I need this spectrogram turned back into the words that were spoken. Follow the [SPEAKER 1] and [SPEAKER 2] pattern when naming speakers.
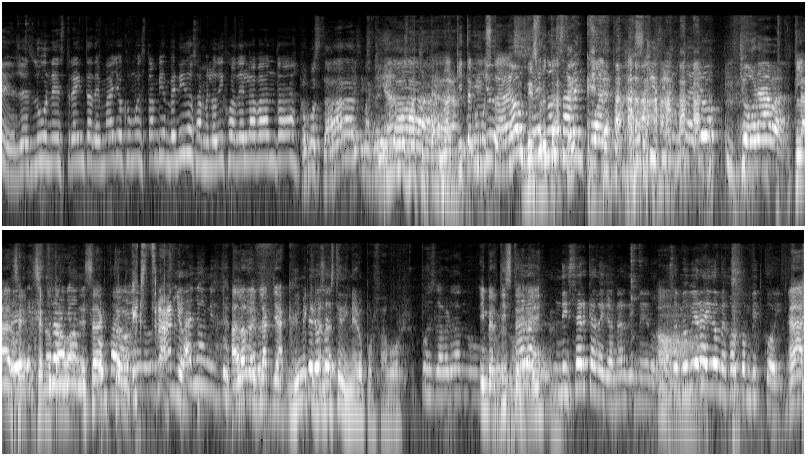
[SPEAKER 1] Lunes, ya es lunes 30 de mayo. ¿Cómo están? Bienvenidos a Me lo dijo Adela Banda.
[SPEAKER 2] ¿Cómo estás, Maquita?
[SPEAKER 3] Maquita.
[SPEAKER 4] Maquita, ¿cómo
[SPEAKER 1] yo-
[SPEAKER 4] estás?
[SPEAKER 1] yo- ustedes no
[SPEAKER 2] ¿Disfrutaste?
[SPEAKER 1] saben cuánto. Muchísimo. O sea, yo lloraba.
[SPEAKER 4] Claro, se- notaba.
[SPEAKER 1] a mis
[SPEAKER 4] Exacto.
[SPEAKER 1] compañeros,
[SPEAKER 4] Extraño.
[SPEAKER 1] Extraño a mis compañeros.
[SPEAKER 4] Al lado del Blackjack.
[SPEAKER 3] Dime
[SPEAKER 1] Pero,
[SPEAKER 3] que
[SPEAKER 1] o sea-
[SPEAKER 3] ganaste dinero, por favor.
[SPEAKER 1] Pues la verdad no.
[SPEAKER 4] Invertiste
[SPEAKER 1] Nada,
[SPEAKER 4] ahí.
[SPEAKER 1] ni cerca de ganar dinero. O sea,
[SPEAKER 4] Oh.
[SPEAKER 1] me hubiera ido mejor con Bitcoin.
[SPEAKER 4] Ah,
